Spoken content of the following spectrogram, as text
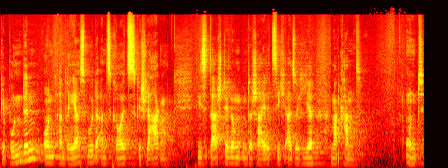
gebunden und Andreas wurde ans Kreuz geschlagen. Diese Darstellung unterscheidet sich also hier markant. Und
